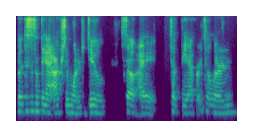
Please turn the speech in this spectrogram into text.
But this is something I actually wanted to do. So I took the effort to learn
